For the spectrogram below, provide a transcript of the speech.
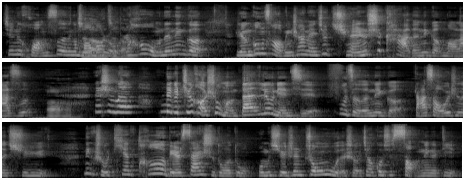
就那个黄色的那个毛毛绒。然后我们的那个人工草坪上面就全是卡的那个毛辣子。哦哦，但是呢，那个正好是我们班六年级负责的那个打扫卫生的区域。那个时候天特别三十多度，我们学生中午的时候就要过去扫那个地，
